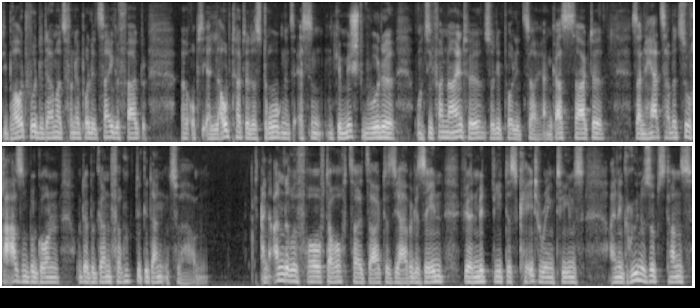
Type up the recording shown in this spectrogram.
Die Braut wurde damals von der Polizei gefragt, äh, ob sie erlaubt hatte, dass Drogen ins Essen gemischt wurde. Und sie verneinte, so die Polizei. Ein Gast sagte, sein Herz habe zu rasen begonnen und er begann verrückte Gedanken zu haben. Eine andere Frau auf der Hochzeit sagte, sie habe gesehen, wie ein Mitglied des Catering-Teams eine grüne Substanz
